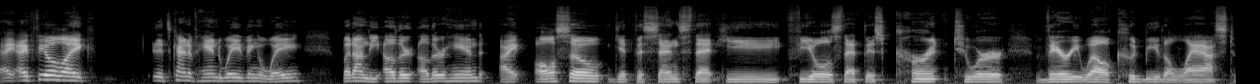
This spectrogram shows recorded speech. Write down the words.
I, I feel like it's kind of hand waving away but on the other other hand i also get the sense that he feels that this current tour very well could be the last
